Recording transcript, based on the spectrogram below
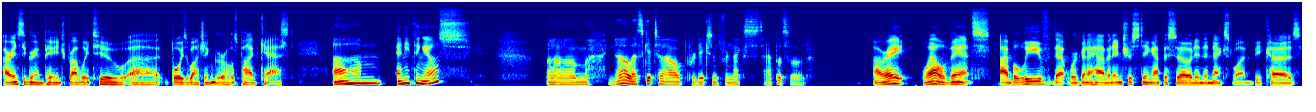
our Instagram page probably too. Uh, Boys Watching Girls podcast. Um, anything else? Um, no, let's get to our predictions for next episode. All right. Well, Vance, I believe that we're going to have an interesting episode in the next one because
